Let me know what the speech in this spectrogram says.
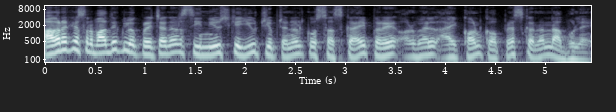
आगरा के सर्वाधिक लोकप्रिय चैनल सी न्यूज़ के यूट्यूब चैनल को सब्सक्राइब करें और बेल आइकॉन को प्रेस करना ना भूलें।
